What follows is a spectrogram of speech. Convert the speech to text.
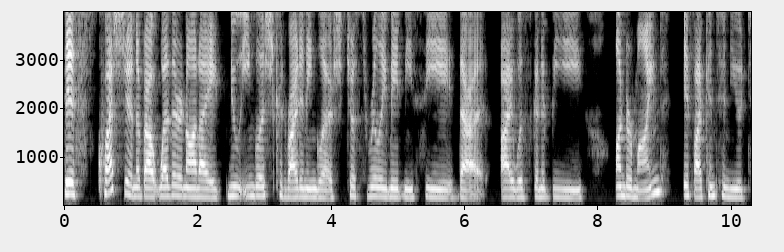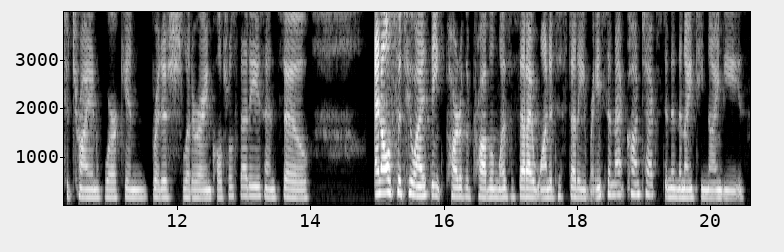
this question about whether or not I knew English, could write in English, just really made me see that I was going to be undermined if I continued to try and work in British literary and cultural studies. And so, and also too, I think part of the problem was is that I wanted to study race in that context. And in the 1990s,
